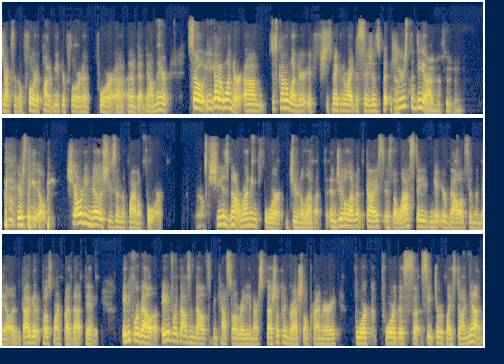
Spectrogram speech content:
Jacksonville, Florida, Ponte Vedra, Florida, for uh, an event down there. So you got to wonder, um, just got to wonder if she's making the right decisions. But here's the deal. Bad decision. here's the deal. She already knows she's in the final four. Yeah. She is not running for June 11th. And June 11th, guys, is the last day you can get your ballots in the mail. And you got to get it postmarked by that day. 84 ballot, 84,000 ballots have been cast already in our special congressional primary for, for this uh, seat to replace Don Young.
